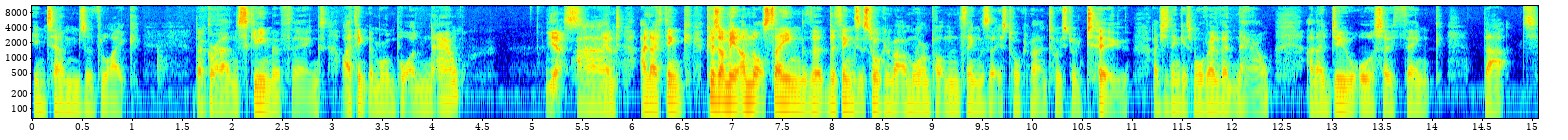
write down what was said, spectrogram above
in terms of like the grand scheme of things. I think they're more important now, Yes. and and I think because I mean I'm not saying that the things it's talking about are more important than things that it's talking about in Toy Story Two. I just think it's more relevant now, and I do also think that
